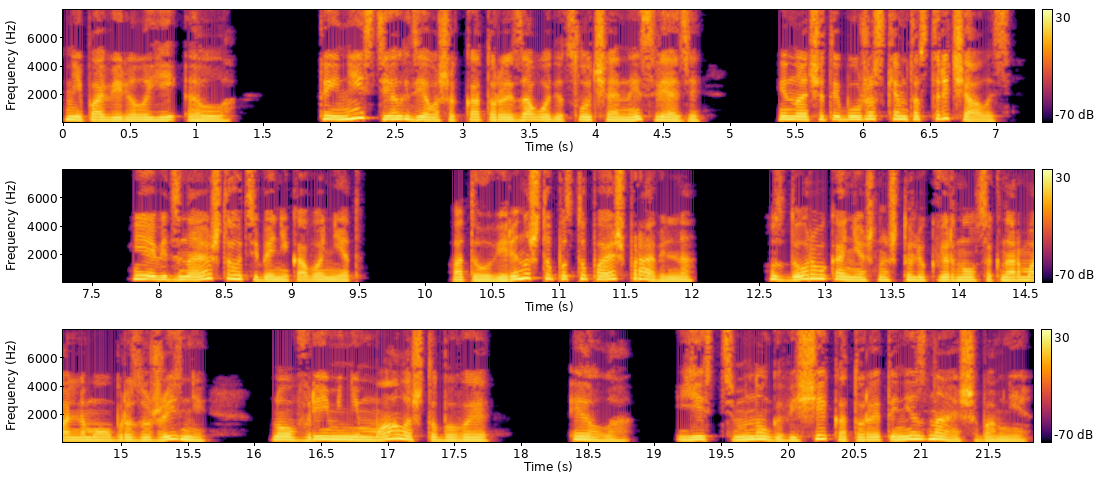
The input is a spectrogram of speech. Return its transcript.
не поверила ей Элла. Ты не из тех девушек, которые заводят случайные связи. Иначе ты бы уже с кем-то встречалась. Я ведь знаю, что у тебя никого нет. А ты уверена, что поступаешь правильно? Здорово, конечно, что Люк вернулся к нормальному образу жизни, но времени мало, чтобы вы... Элла, есть много вещей, которые ты не знаешь обо мне.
